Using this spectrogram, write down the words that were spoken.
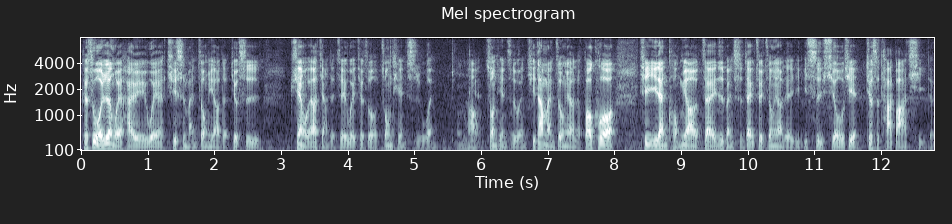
可是我认为还有一位其实蛮重要的，就是现在我要讲的这位叫做中田直文。好，中田直文，其他蛮重要的，包括其实宜兰孔庙在日本时代最重要的一次修建，就是他发起的。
